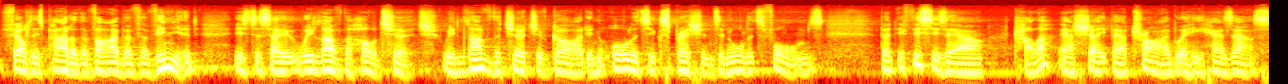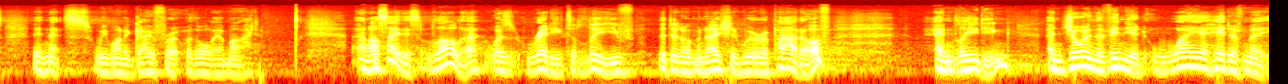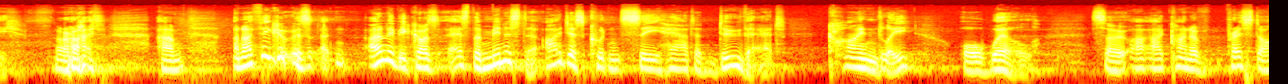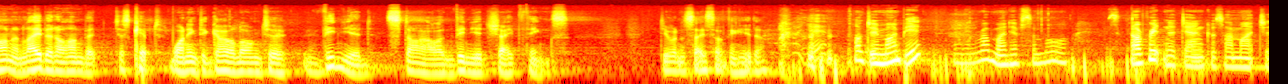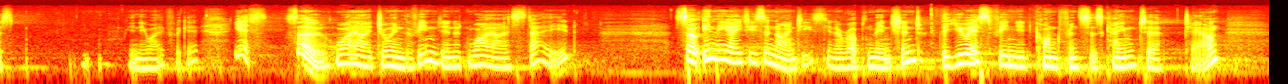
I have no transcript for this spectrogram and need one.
felt is part of the vibe of the vineyard is to say we love the whole church. We love the church of God in all its expressions, in all its forms. But if this is our colour, our shape, our tribe where He has us, then that's we want to go for it with all our might. And I'll say this Lola was ready to leave the denomination we were a part of and leading and join the vineyard way ahead of me. All right? Um, and I think it was only because, as the minister, I just couldn't see how to do that kindly or well. So I, I kind of pressed on and laboured on, but just kept wanting to go along to vineyard style and vineyard shaped things. Do you want to say something here, Dale? Oh, yeah, I'll do my bit, and then Rob might have some more. I've written it down because I might just, anyway, forget. Yes, so why I joined the Vineyard and why I stayed. So in the 80s and 90s, you know, Rob mentioned, the US Vineyard conferences came to town,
